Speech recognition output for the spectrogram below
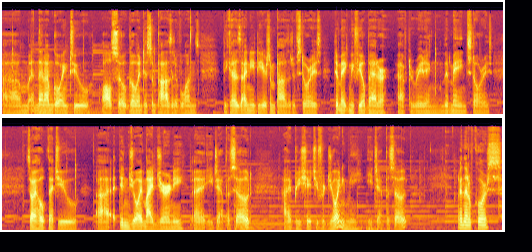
Um, and then I'm going to also go into some positive ones because I need to hear some positive stories to make me feel better after reading the main stories. So I hope that you uh, enjoy my journey uh, each episode. I appreciate you for joining me each episode. And then, of course,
